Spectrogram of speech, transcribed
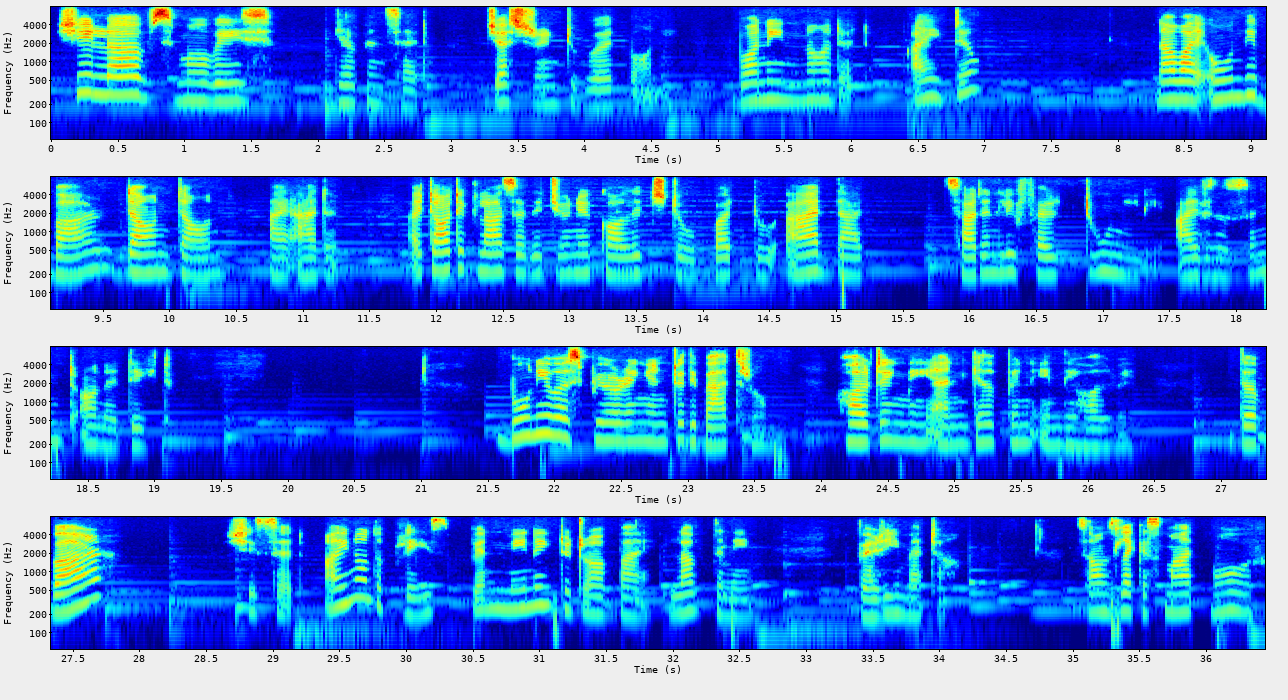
She loves movies, Gilpin said gesturing toward Boney. Boney nodded. I do. Now I own the bar downtown, I added. I taught a class at the junior college too, but to add that suddenly felt too needy. I wasn't on a date. Boney was peering into the bathroom, halting me and Gilpin in the hallway. The bar? She said. I know the place. Been meaning to drop by. Love the name. Very meta. Sounds like a smart move,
